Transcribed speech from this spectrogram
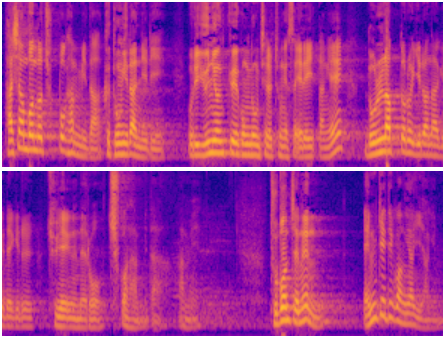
다시 한 번 더 축복합니다. 그 동일한 일이 우리 유년교회 공동체를 통해서 LA 땅에 놀랍도록 일어나게 되기를 주의 은혜로 축원합니다. 아멘. 두 번째는 엔게디 광야 이야기입니다.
